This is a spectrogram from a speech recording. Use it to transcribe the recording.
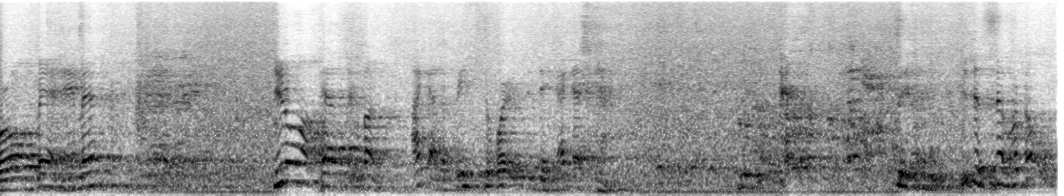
We're all men, amen? You don't want Pastor Money. I got to preach the word today. I got to. you just never know.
